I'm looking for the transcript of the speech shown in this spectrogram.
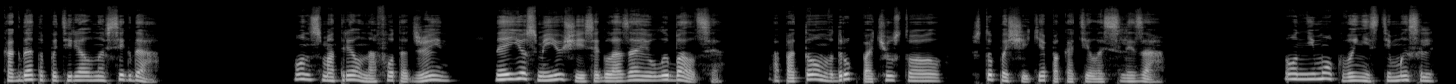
когда-то потерял навсегда. Он смотрел на фото Джейн, на ее смеющиеся глаза и улыбался, а потом вдруг почувствовал, что по щеке покатилась слеза. Он не мог вынести мысль,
